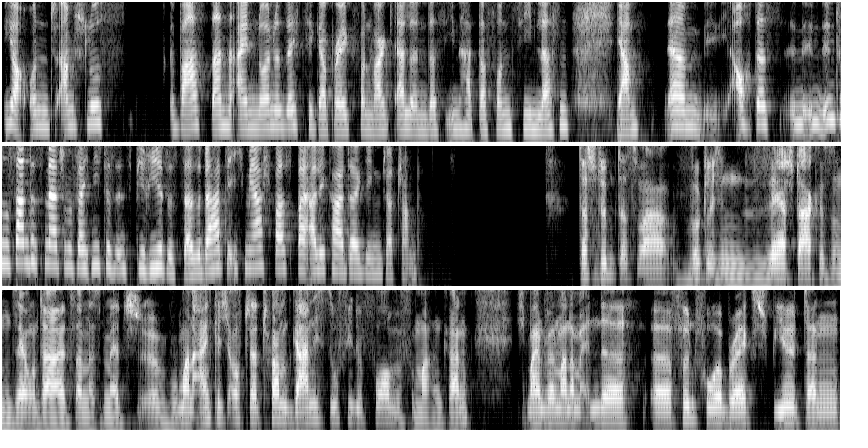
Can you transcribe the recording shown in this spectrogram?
Ja, und am Schluss war es dann ein 69er Break von Mark Allen, das ihn hat davonziehen lassen. Ja, ähm, auch das ein, ein, interessantes Match, aber vielleicht nicht das inspirierteste. Also da hatte ich mehr Spaß bei Alicata gegen Judd Trump. Das stimmt, das war wirklich ein sehr starkes und sehr unterhaltsames Match, äh, wo man eigentlich auch Judd Trump gar nicht so viele Vorwürfe machen kann. Ich meine, wenn man am Ende äh, fünf hohe Breaks spielt, dann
